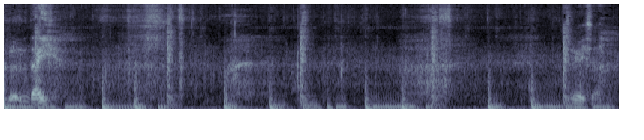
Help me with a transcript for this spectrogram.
Kurday. Guys ah.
